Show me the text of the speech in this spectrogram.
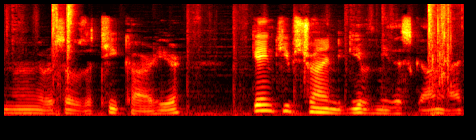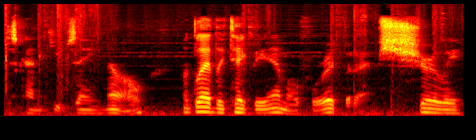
got ourselves a Tikhar here. Game keeps trying to give me this gun, and I just kind of keep saying no. I'll gladly take the ammo for it, but I'm surely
